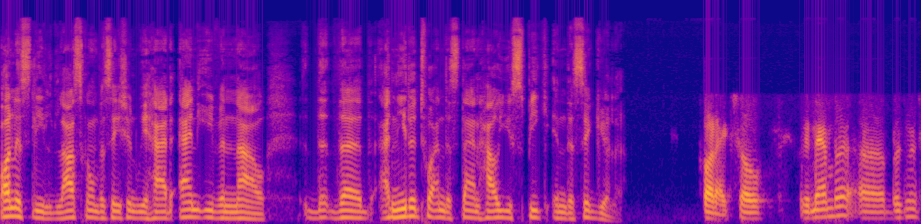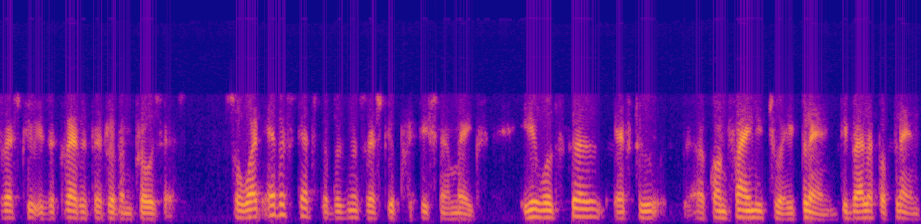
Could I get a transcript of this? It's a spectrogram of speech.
honestly, last conversation we had, and even now, the, the I needed to understand how you speak in the singular. Correct. So remember, uh, business rescue is a creditor-driven process. So whatever steps the business rescue practitioner makes, he will still have to uh, confine it to a plan, develop a plan,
